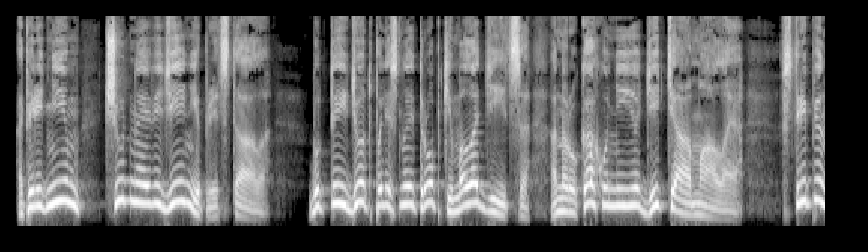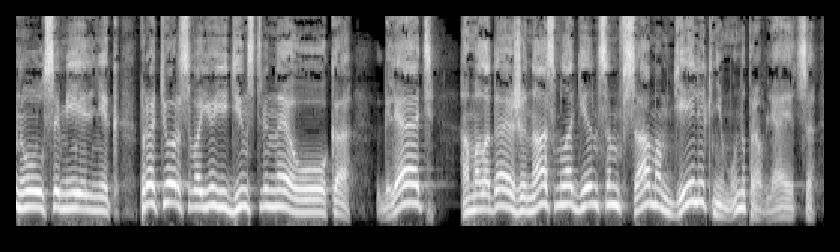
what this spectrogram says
а перед ним чудное видение предстало, будто идет по лесной тропке молодица, а на руках у нее дитя малое. Встрепенулся мельник, протер свое единственное око. Глядь, а молодая жена с младенцем в самом деле к нему направляется —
